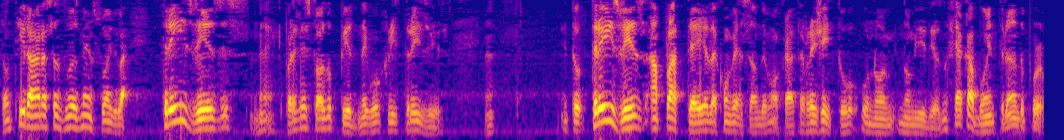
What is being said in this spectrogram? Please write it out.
Então tiraram essas duas menções de lá. Três vezes, né, parece a história do Pedro, negou Cristo três vezes. Né? Então, três vezes a plateia da Convenção Democrata rejeitou o nome, nome de Deus. No fim, acabou entrando por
